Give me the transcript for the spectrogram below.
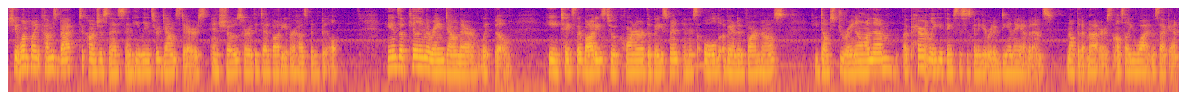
She at one point comes back to consciousness and he leads her downstairs and shows her the dead body of her husband, Bill. He ends up killing Lorraine down there with Bill. He takes their bodies to a corner of the basement in this old abandoned farmhouse. He dumps Drano on them. Apparently, he thinks this is going to get rid of DNA evidence. Not that it matters, and I'll tell you why in a second.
